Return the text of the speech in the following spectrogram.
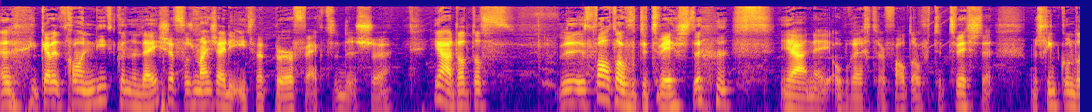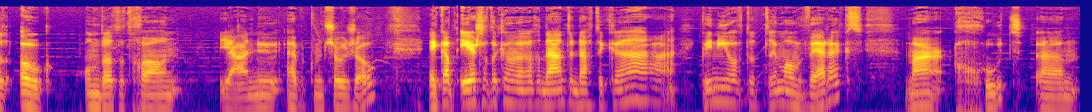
Uh, ik heb het gewoon niet kunnen lezen. Volgens mij zei hij iets met perfect. Dus uh, ja, dat, dat valt over te twisten. ja, nee, oprecht. Er valt over te twisten. Misschien komt dat ook omdat het gewoon ja, nu heb ik hem sowieso. Ik had eerst dat ik hem wel gedaan. Toen dacht ik, ah, ik weet niet of dat helemaal werkt. Maar goed. Um,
